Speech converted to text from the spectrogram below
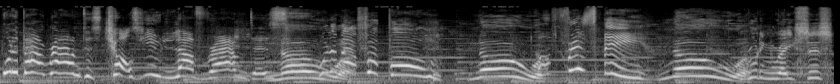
What about rounders, Charles? You love rounders. No! What about football? No! Oh, frisbee. No! Running races?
